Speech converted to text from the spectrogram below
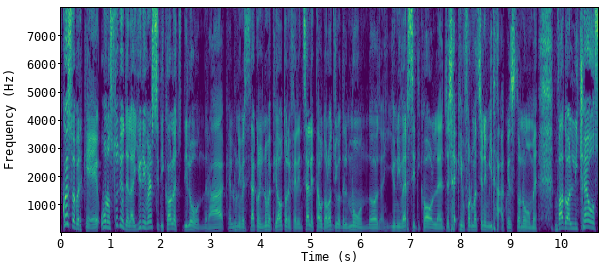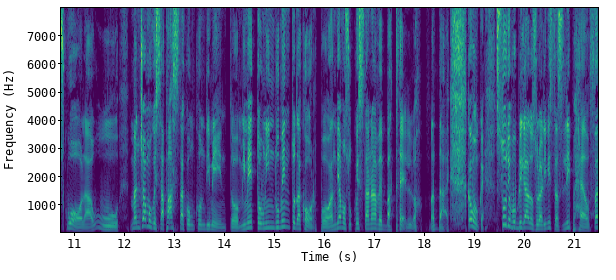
Questo perché uno studio della University College di Londra, che è l'università con il nome più autoreferenziale e tautologico del mondo, University College, cioè che informazione mi dà questo nome? Vado al liceo o scuola, uh, mangiamo questa pasta con condimento, mi metto un indumento da corpo, andiamo su questa nave battello, ma dai. Comunque, studio pubblicato sulla rivista Sleep Health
